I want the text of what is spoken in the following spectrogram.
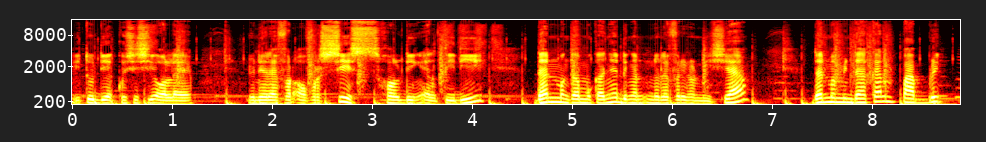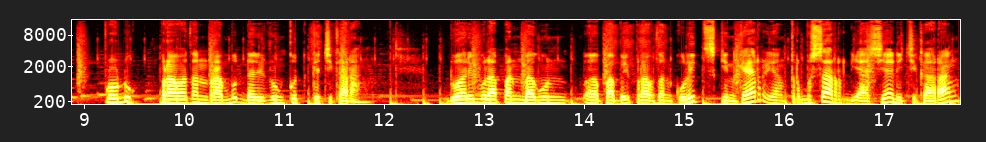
itu diakuisisi oleh Unilever Overseas Holding Ltd dan menggamukannya dengan Unilever Indonesia dan memindahkan pabrik produk perawatan rambut dari Rungkut ke Cikarang. 2008 bangun uh, pabrik perawatan kulit skincare yang terbesar di Asia di Cikarang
